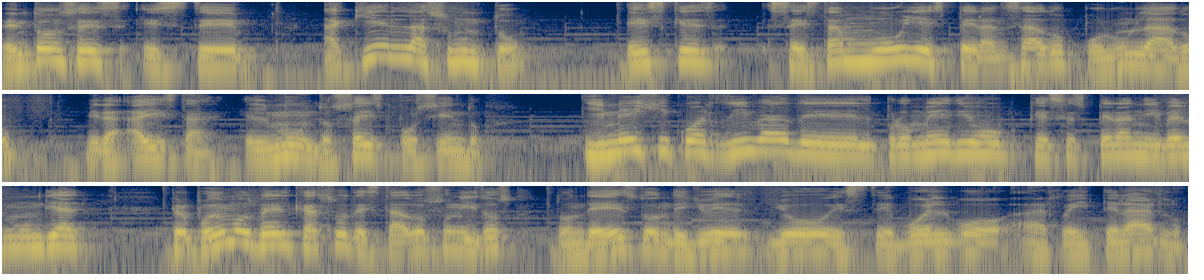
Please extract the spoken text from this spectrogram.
Entonces, este, aquí el asunto es que se está muy esperanzado por un lado, mira, ahí está, el mundo 6%, y México arriba del promedio que se espera a nivel mundial. Pero podemos ver el caso de Estados Unidos, donde es donde yo, yo este, vuelvo a reiterarlo.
